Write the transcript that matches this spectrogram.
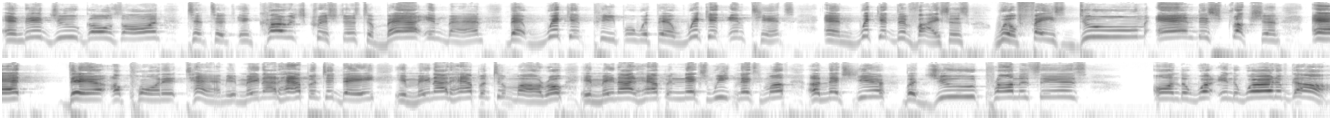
And then Jude goes on to, to encourage Christians to bear in mind that wicked people with their wicked intents and wicked devices will face doom and destruction at their appointed time. It may not happen today, it may not happen tomorrow, it may not happen next week, next month, or next year, but Jude promises on the in the word of God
